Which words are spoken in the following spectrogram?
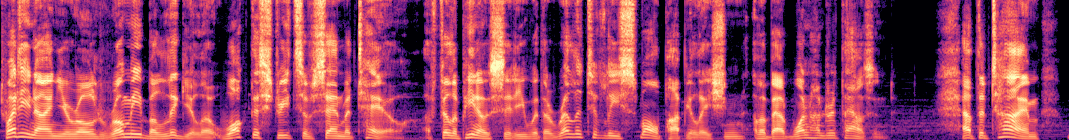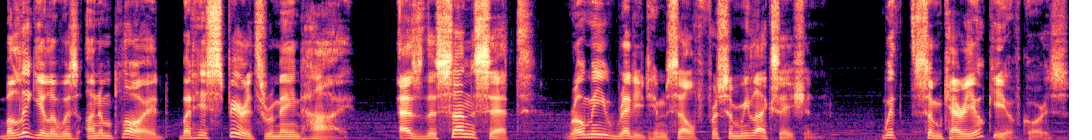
29 year old Romy Baligula walked the streets of San Mateo, a Filipino city with a relatively small population of about 100,000. At the time, Baligula was unemployed, but his spirits remained high. As the sun set, Romy readied himself for some relaxation. With some karaoke, of course.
